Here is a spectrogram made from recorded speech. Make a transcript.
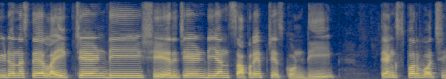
వీడియో నచ్చితే లైక్ చేయండి షేర్ చేయండి అండ్ సబ్స్క్రైబ్ చేసుకోండి. Thanks for watching.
